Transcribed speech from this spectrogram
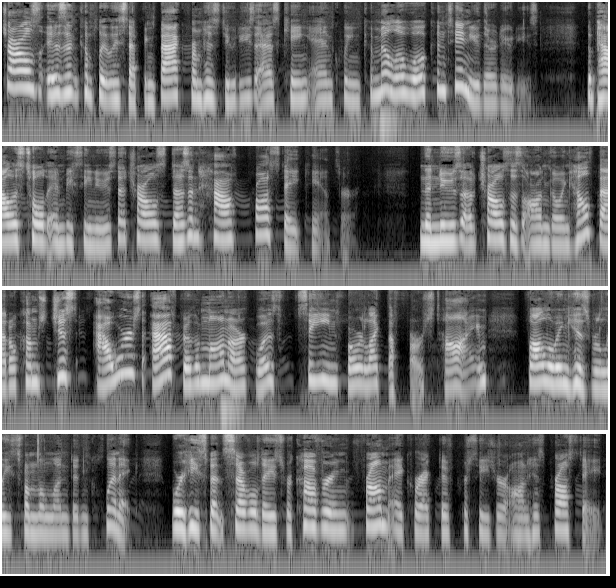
Charles isn't completely stepping back from his duties as King and Queen Camilla will continue their duties. The palace told NBC News that Charles doesn't have prostate cancer. The news of Charles's ongoing health battle comes just hours after the monarch was seen for like the first time following his release from the London clinic, where he spent several days recovering from a corrective procedure on his prostate.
